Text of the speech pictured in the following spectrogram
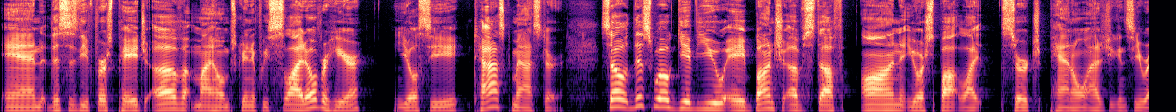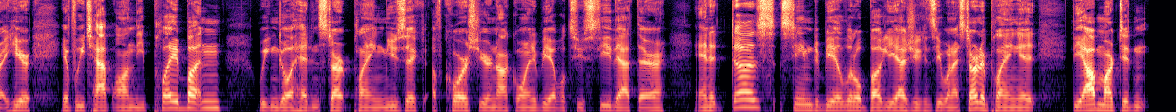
and this is the first page of my home screen. If we slide over here, you'll see Taskmaster. So this will give you a bunch of stuff on your Spotlight search panel, as you can see right here. If we tap on the play button, we can go ahead and start playing music. Of course, you're not going to be able to see that there. And it does seem to be a little buggy, as you can see. When I started playing it, the album art didn't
